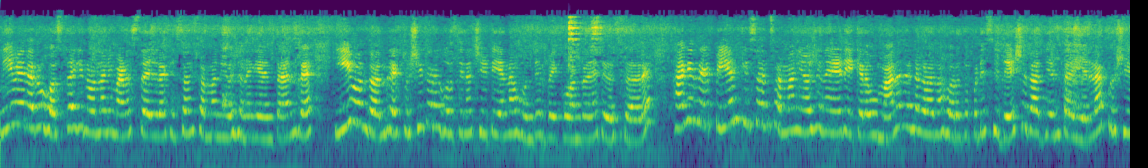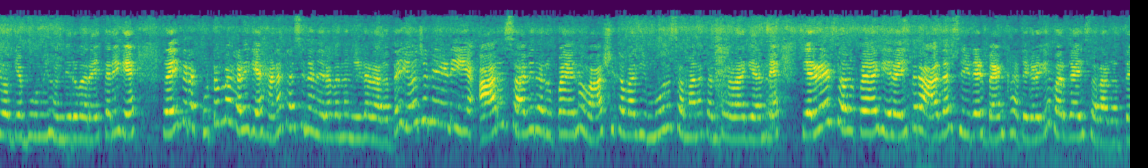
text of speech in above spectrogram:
ನೀವೇನಾದ್ರು ಹೊಸದಾಗಿ ನೋಂದಣಿ ಮಾಡಿಸ್ತಾ ಇದ್ರ ಕಿಸಾನ್ ಸಮ್ಮಾನ್ ಯೋಜನೆಗೆ ಅಂತ ಅಂದ್ರೆ, ಈ ಒಂದು ಅಂದ್ರೆ ಕೃಷಿಕರ ಗುರುತಿನ ಚೀಟಿಯನ್ನ ಹೊಂದಿರಬೇಕು ಅಂತಾನೆ ತಿಳಿಸ್ತಾರೆ ಹಾಗಿದ್ರೆ, ಪಿಎಂ ಕಿಸಾನ್ ಸಮ್ಮಾನ್ ಯೋಜನೆಯಡಿ ಕೆಲವು ಮಾನದಂಡಗಳನ್ನು ಹೊರತುಪಡಿಸಿ ದೇಶದಾದ್ಯಂತ ಎಲ್ಲಾ ಕೃಷಿ ಯೋಗ್ಯ ಭೂಮಿ ಹೊಂದಿರುವ ರೈತರಿಗೆ, ರೈತರ ಕುಟುಂಬಗಳಿಗೆ ಹಣಕಾಸಿನ ನೆರವನ್ನು ನೀಡಲಾಗುತ್ತೆ. ಯೋಜನೆಯಡಿ ಆರು ಸಾವಿರ ರೂಪಾಯಿಯನ್ನು ವಾರ್ಷಿಕವಾಗಿ ಮೂರು ಸಮಾನ ಕಂತುಗಳಾಗಿ ಅಂದ್ರೆ ಎರಡೆರಡು ಸಾವಿರ ರೂಪಾಯಿ ರೈತರ ಆಧಾರ್ ಸೀಡೆಡ್ ಬ್ಯಾಂಕ್ ಖಾತೆಗಳಿಗೆ ವರ್ಗಾಯಿಸಲಾಗುತ್ತೆ.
